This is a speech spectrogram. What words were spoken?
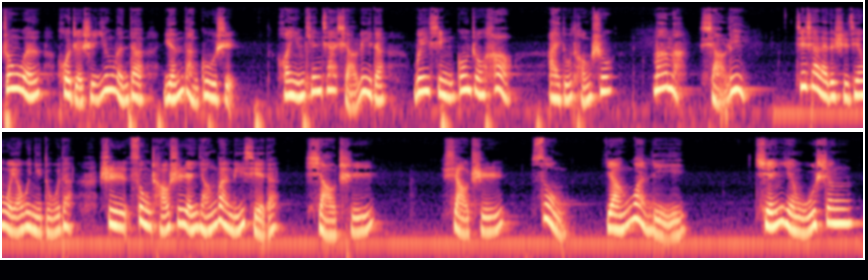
中文或者是英文的原版故事，欢迎添加小丽的微信公众号“爱读童书妈妈小丽”。接下来的时间，我要为你读的是宋朝诗人杨万里写的《小池》。小池，宋，杨万里。泉眼无声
